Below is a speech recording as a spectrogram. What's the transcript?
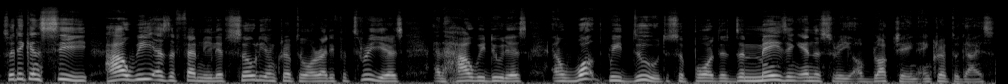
so they can see how we as a family live solely on crypto already for three years and how we do this and what we do to support this amazing industry of blockchain and crypto guys.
